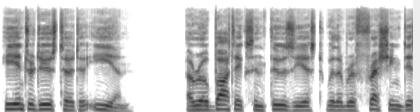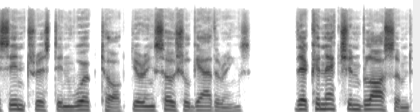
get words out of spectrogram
He introduced her to Ian, a robotics enthusiast with a refreshing disinterest in work talk during social gatherings. Their connection blossomed,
